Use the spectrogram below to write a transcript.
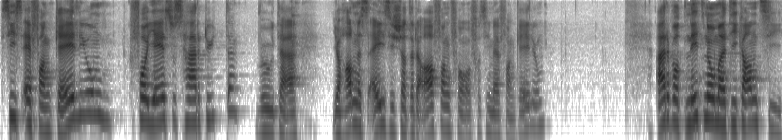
sein Evangelium von Jesus her deuten, weil der Johannes 1 ist ja der Anfang von, von seinem Evangelium. Er will nicht nur die ganze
